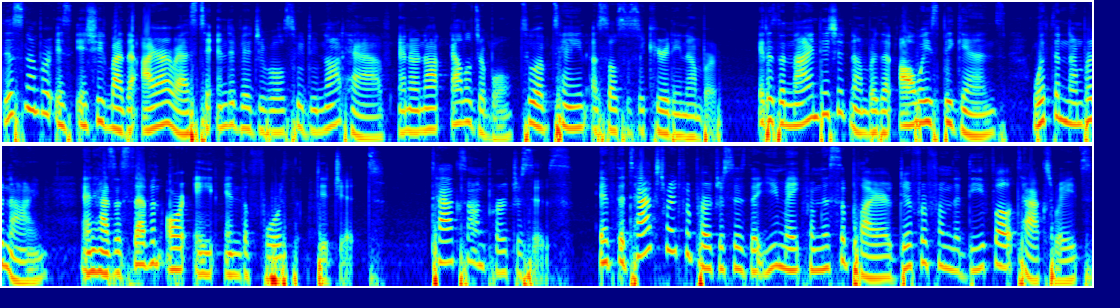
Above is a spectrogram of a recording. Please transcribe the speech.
This number is issued by the IRS to individuals who do not have and are not eligible to obtain a Social Security number. It is a nine digit number that always begins with the number 9 and has a 7 or 8 in the fourth digit. Tax on purchases. If the tax rate for purchases that you make from this supplier differ from the default tax rates,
